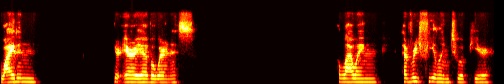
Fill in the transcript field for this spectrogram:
Widen your area of awareness, allowing every feeling to appear.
